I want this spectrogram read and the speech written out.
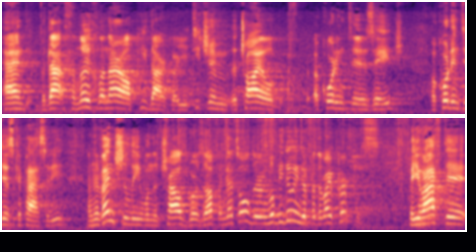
And but that al you teach him the child according to his age, according to his capacity, and eventually when the child grows up and gets older, he'll be doing it for the right purpose. But you have to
